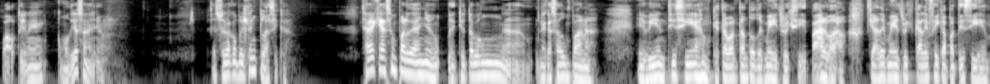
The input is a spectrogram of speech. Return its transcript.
wow, tiene como 10 años. Eso la convierte en clásica. ¿Sabes que hace un par de años eh, yo estaba en una, la casa de un pana y vi en TCM que estaban tanto de Matrix y bárbaro, ya de Matrix califica para TCM.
